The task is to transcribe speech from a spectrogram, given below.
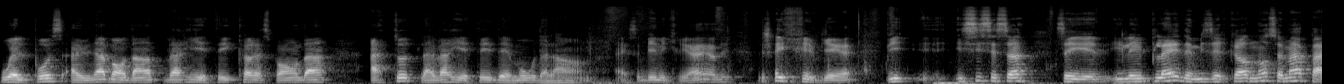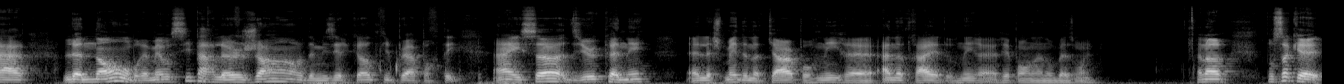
où elles poussent à une abondante variété correspondant à toute la variété des mots de l'âme. c'est bien écrit, hein? J'ai écrit bien. Hein? Puis ici, c'est ça. C'est, il est plein de miséricorde, non seulement par le nombre, mais aussi par le genre de miséricorde qu'il peut apporter. Hein? Et ça, Dieu connaît le chemin de notre cœur pour venir euh, à notre aide, venir euh, répondre à nos besoins. Alors, c'est pour ça que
